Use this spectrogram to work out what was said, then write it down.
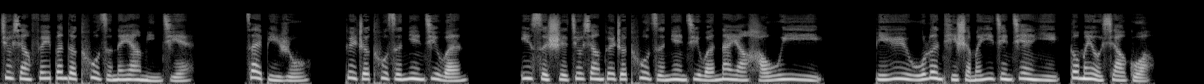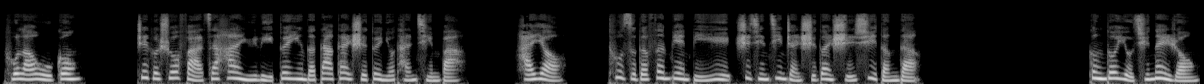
就像飞奔的兔子那样敏捷。再比如，对着兔子念祭文，意思是就像对着兔子念祭文那样毫无意义，比喻无论提什么意见建议都没有效果，徒劳无功。这个说法在汉语里对应的大概是对牛弹琴吧。还有兔子的粪便比喻事情进展时断时续等等。更多有趣内容，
